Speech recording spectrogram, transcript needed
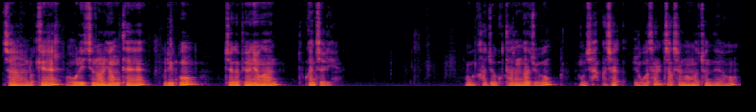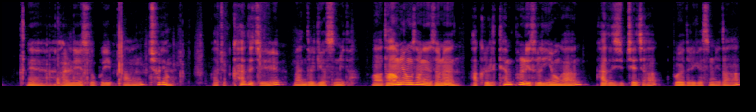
자, 이렇게 오리지널 형태 그리고 제가 변형한 두 칸짜리 요 가죽 다른 가죽 요거 잠깐 잘 요거 살짝 잘못 맞췄네요. 네, 알리에서 구입한 철형 가죽 카드집 만들기였습니다. 어, 다음 영상에서는 아크릴 템플릿을 이용한 카드집 제작 보여드리겠습니다.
